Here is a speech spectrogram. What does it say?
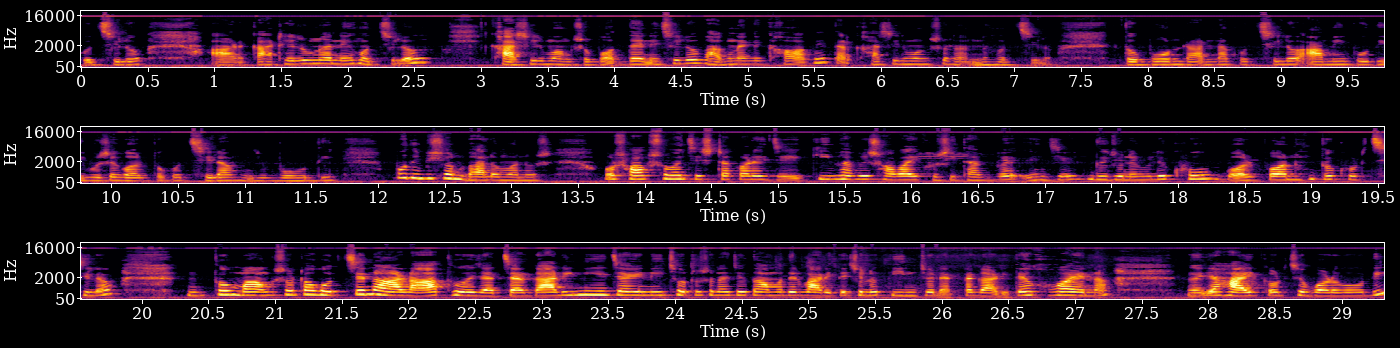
করছিল। আর কাঠের উনানে হচ্ছিল, খাসির মাংস পদ্মা এনেছিল, ভাগনাকে খাওয়াবে, তার খাসির মাংস রান্না হচ্ছিল। তো বোন রান্না করছিল, আমি বৌদি বসে গল্প করছিলাম যে বৌদি। বৌদি ভীষণ ভালো মানুষ। ও সব সময় চেষ্টা করে যে কীভাবে সবাই খুশি থাকবে। যে দুজনে মিলে খুব গল্প আনন্দ করছিলাম। তো মাংসটা হচ্ছে না আর রাত হয়ে যাচ্ছে, আর গাড়ি নিয়ে যায়নি। ছোটো সোনা যেহেতু আমাদের বাড়িতে ছিল, তিনজন একটা গাড়িতে হয় না। ওই যে হাই করছে বড় বৌদি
